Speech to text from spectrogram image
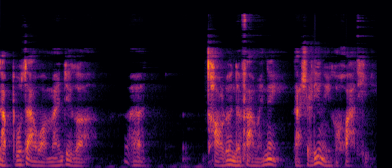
那不在我们这个呃讨论的范围内，那是另一个话题。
